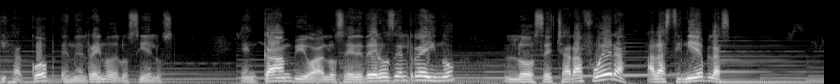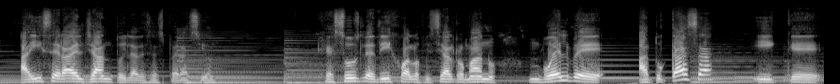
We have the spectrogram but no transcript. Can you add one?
y Jacob en el reino de los cielos. En cambio, a los herederos del reino los echará fuera a las tinieblas. Ahí será el llanto y la desesperación. Jesús le dijo al oficial romano, vuelve a tu casa y que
